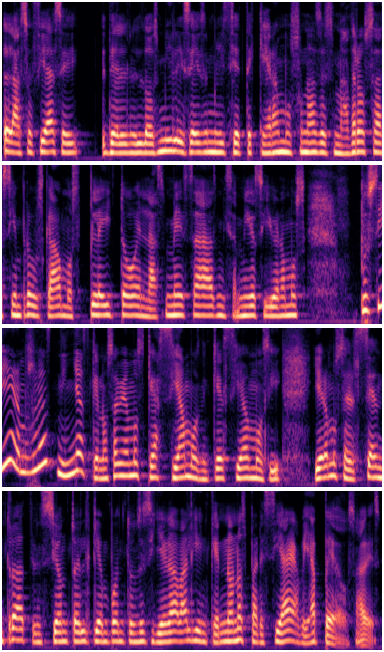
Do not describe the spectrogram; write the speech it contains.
la Sofía del 2016-2017, que éramos unas desmadrosas, siempre buscábamos pleito en las mesas, mis amigas y yo éramos, pues sí, éramos unas niñas que no sabíamos qué hacíamos ni qué hacíamos y, y éramos el centro de atención todo el tiempo, entonces si llegaba alguien que no nos parecía, había pedo, ¿sabes?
